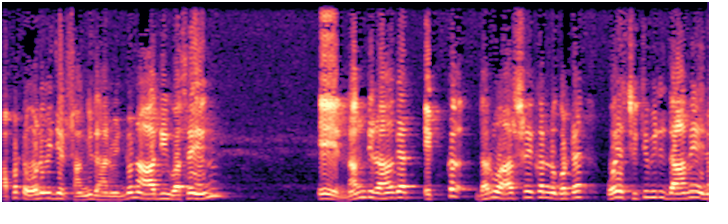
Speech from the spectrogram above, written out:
අපට ඕන විදිහට සංවිධානය වෙන්න ඕන ආදී වශයෙන් ඒ නන්දි රාගයත් එක්ක දරුවා ආශ්‍රය කරනකොට ඔය සිටිවිලි දාමේ එන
